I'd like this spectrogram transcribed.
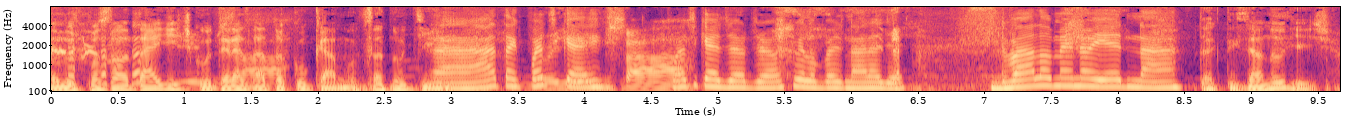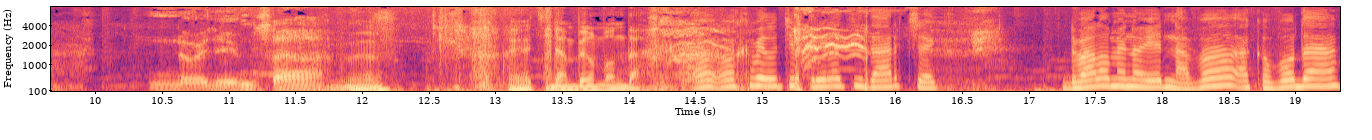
on už poslal tajničku, teraz na to kúkam, on sa nutí. Á, tak počkaj. Počkaj, Giorgio, chvíľu budeš na rade. 2 lomeno 1. Tak ty sa nudíš. Nudím sa. No. A ja ti dám Belmonda. O, o chvíľu ti priletí darček. 2 lomeno 1 V ako voda.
